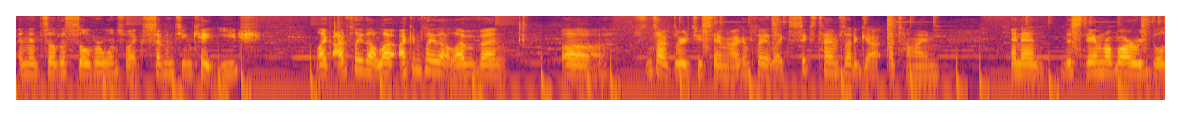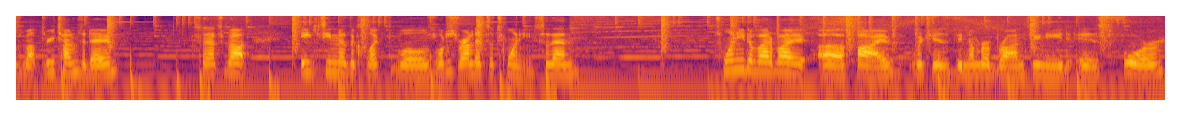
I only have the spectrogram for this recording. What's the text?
and then sell the silver ones for like 17k each. Like I play that, live, I can play that live event. Uh, since I have 32 stamina, I can play it like six times at a, a time. And then this stamina bar refills about three times a day. So that's about 18 of the collectibles. We'll just round it to 20. So then 20 divided by uh, 5, which is the number of bronze you need, is 4.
